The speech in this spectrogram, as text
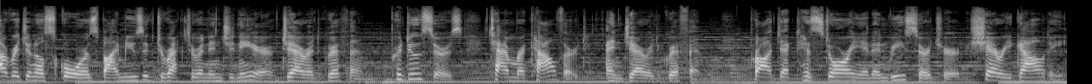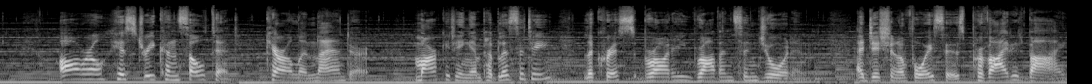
Original scores by music director and engineer Jared Griffin. Producers Tamara Calvert and Jared Griffin project historian and researcher Sherri Goudy, oral history consultant Carolyn Lander, marketing and publicity LaChris Broady Robinson Jordan. Additional voices provided by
